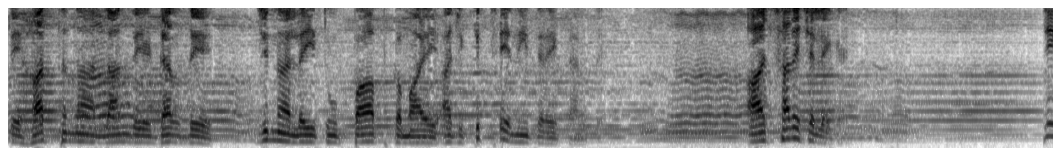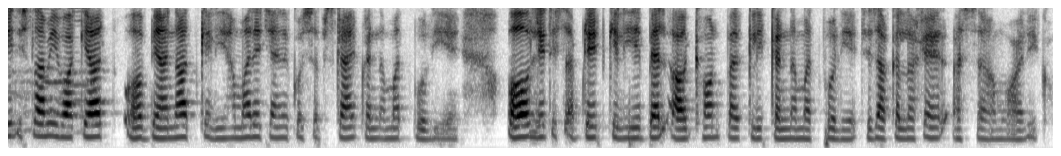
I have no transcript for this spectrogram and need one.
ते हाथ ना लांदे डर दे। जिन्ना लई तू पाप कमाए, आज किथे नहीं तेरे कर दे। आज सारे चले गए। मजीद इस्लामी वाक़ात और बयान के लिए हमारे चैनल को सब्सक्राइब करना मत भूलिए और लेटेस्ट अपडेट के लिए बेल आइकॉन पर क्लिक करना मत भूलिए। जजाकल्ला खैर वालेकुम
